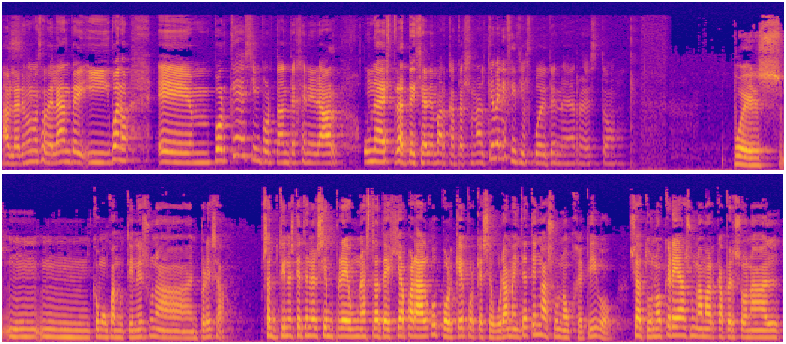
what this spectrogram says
Hablaremos más adelante. Y bueno, eh, ¿por qué es importante generar una estrategia de marca personal? ¿Qué beneficios puede tener esto? Pues mm, mm, como cuando tienes una empresa. O sea, tú tienes que tener siempre una estrategia para algo. ¿Por qué? Porque seguramente tengas un objetivo. O sea, tú no creas una marca personal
